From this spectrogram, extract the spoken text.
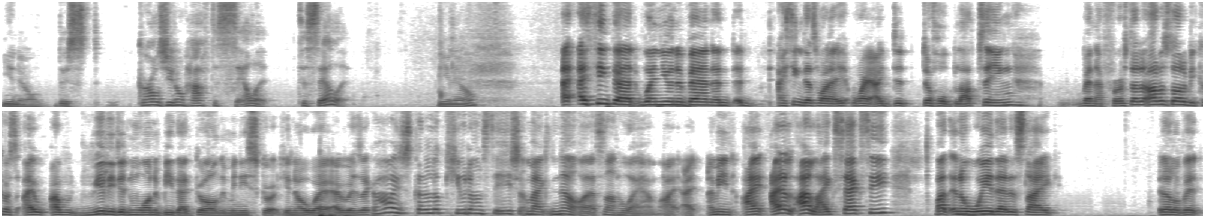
You know, this girls, you don't have to sell it to sell it. You know? I, I think that when you're in a band, and uh, I think that's why I, why I did the whole blood thing when I first started Artist Daughter because I, I really didn't want to be that girl in the mini skirt, you know, where everybody's like, oh, I just gotta look cute on stage. I'm like, no, that's not who I am. I, I, I mean, I, I, I like sexy, but in a way that is like a little bit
